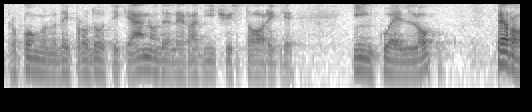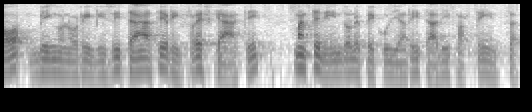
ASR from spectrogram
propongono dei prodotti che hanno delle radici storiche in quello, però vengono rivisitati, rinfrescati, mantenendo le peculiarità di partenza.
